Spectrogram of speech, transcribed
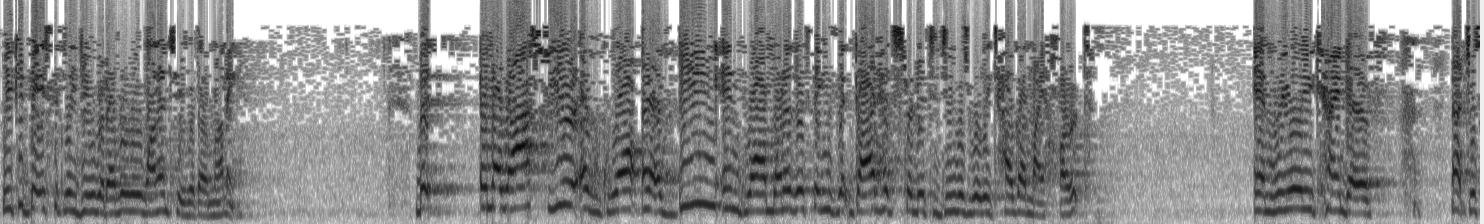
We could basically do whatever we wanted to with our money. But in the last year of, Guam, of being in Guam, one of the things that God had started to do was really tug on my heart and really kind of not just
